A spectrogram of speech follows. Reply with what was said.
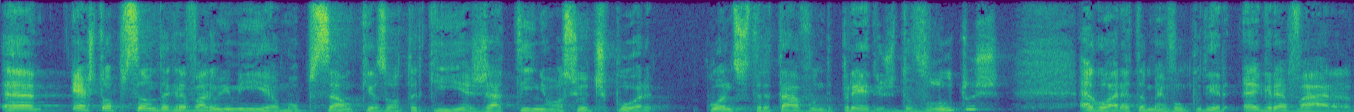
Ah, esta opção de agravar o IMI é uma opção que as autarquias já tinham ao seu dispor quando se tratavam de prédios devolutos. Agora também vão poder agravar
